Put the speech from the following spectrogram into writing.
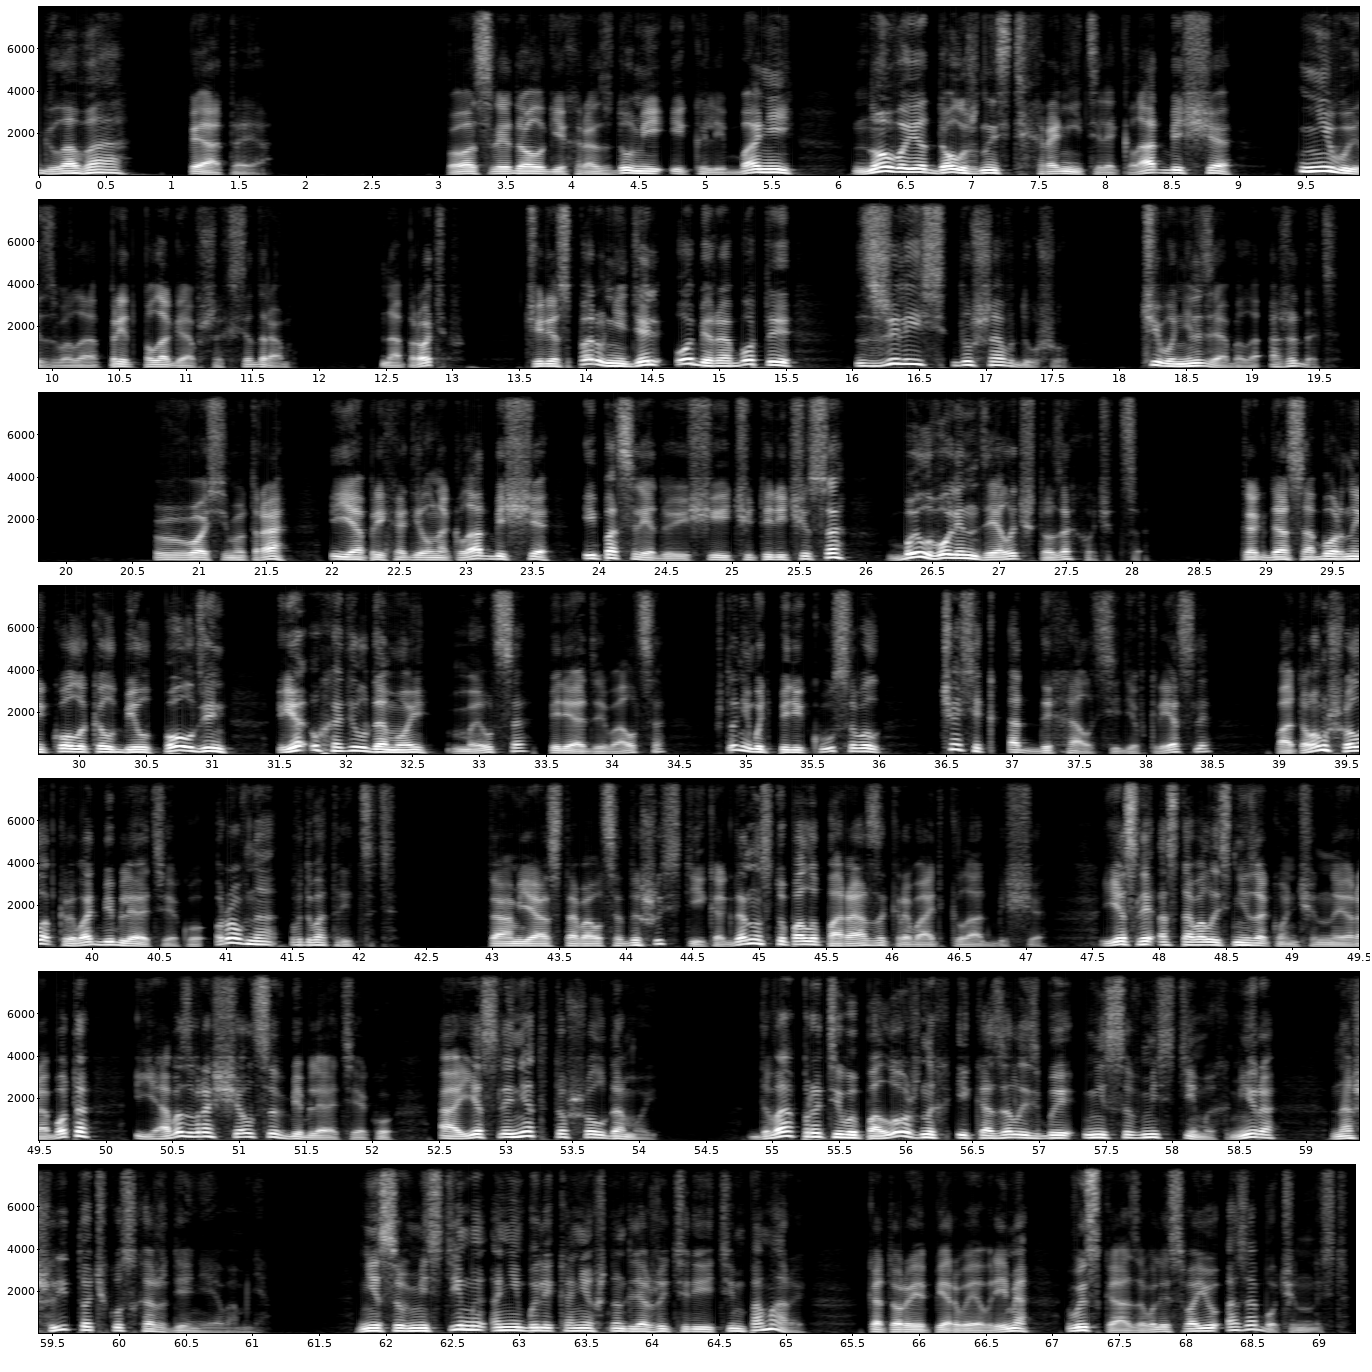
Глава пятая После долгих раздумий и колебаний новая должность хранителя кладбища не вызвала предполагавшихся драм. Напротив, через пару недель обе работы сжились душа в душу, чего нельзя было ожидать. В восемь утра я приходил на кладбище и последующие четыре часа был волен делать, что захочется. Когда соборный колокол бил полдень, я уходил домой, мылся, переодевался, что-нибудь перекусывал, часик отдыхал, сидя в кресле, потом шел открывать библиотеку, ровно в 2.30. Там я оставался до шести, когда наступала пора закрывать кладбище. Если оставалась незаконченная работа, я возвращался в библиотеку, а если нет, то шел домой. Два противоположных и, казалось бы, несовместимых мира нашли точку схождения во мне. Несовместимы они были, конечно, для жителей Тимпомары, которые первое время высказывали свою озабоченность.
